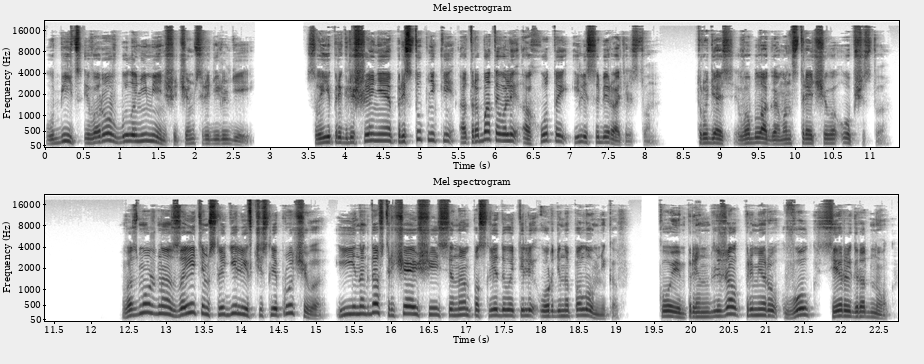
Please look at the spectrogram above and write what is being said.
убийц и воров было не меньше, чем среди людей. Свои прегрешения преступники отрабатывали охотой или собирательством, трудясь во благо монстрячего общества. Возможно, за этим следили в числе прочего и иногда встречающиеся нам последователи Ордена Паломников, коим принадлежал, к примеру, волк Серый Граднок.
